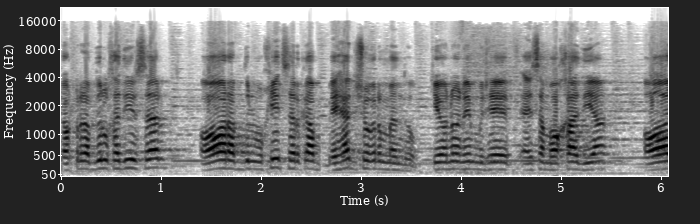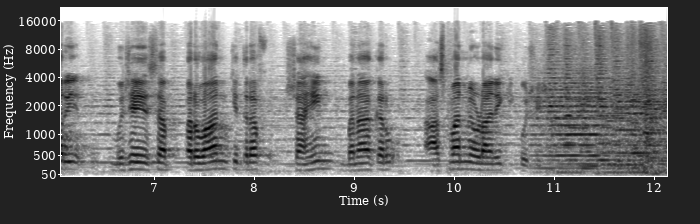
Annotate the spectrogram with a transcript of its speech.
डॉक्टर अब्दुल खदीर सर और अब्दुल मुखीद सर का बेहद शुक्रमंद हूँ कि उन्होंने मुझे ऐसा मौका दिया और मुझे इस परवान की तरफ़ शाहीन बनाकर आसमान में उड़ाने की कोशिश की।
